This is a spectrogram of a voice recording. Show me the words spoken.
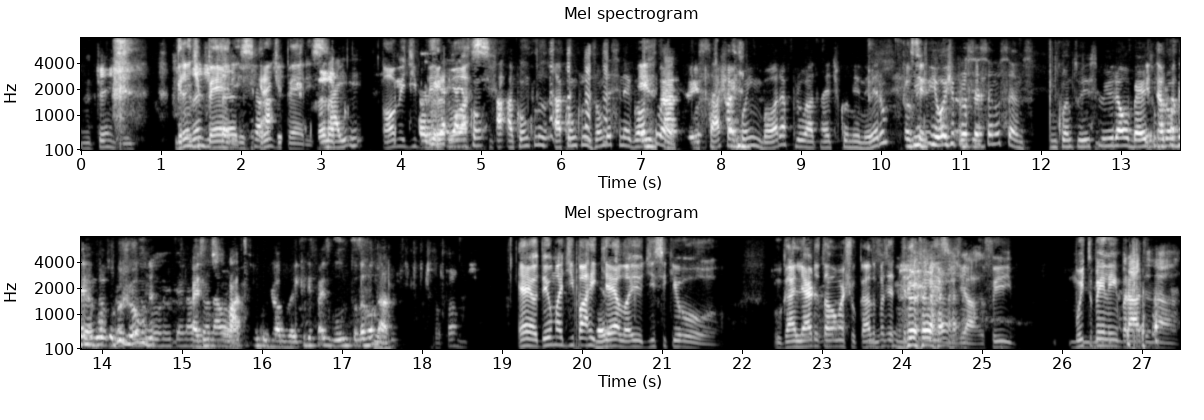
Entendi. Grande, Grande Pérez, Pérez. grande Pérez. Aí, Homem de e aí a, a- a conclu- a conclusão desse negócio Exato, é: o Sacha foi embora pro Atlético Mineiro e, e hoje processando o Santos. Enquanto isso, o Yuri Alberto Ele tá fazendo brocando, gol todo jogo, brocando né? no Faz uns Internacional. lá. 4, 5 jogos aí que ele faz gol em toda rodada. Exatamente. É, eu dei uma de Barrichello aí, eu disse que o, o Galhardo tava machucado fazia três meses já. Eu fui muito bem lembrado na,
